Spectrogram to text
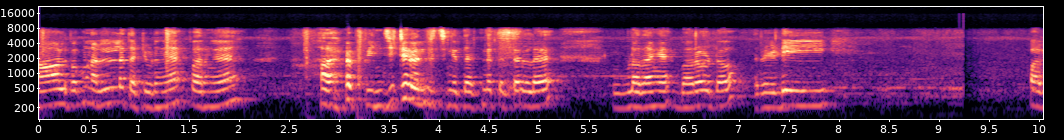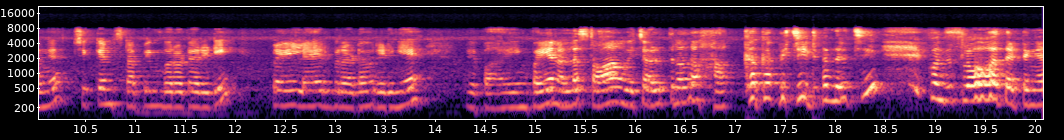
நாலு பக்கம் நல்லா தட்டி விடுங்க. பாருங்கள் பிஞ்சிட்டே வந்துருச்சுங்க. தட்டின தட்டரில் இவ்வளோதாங்க பரோட்டா ரெடி பாருங்கள் chicken stuffing parotta ready plain layer parotta ரெடிங்க இப்போ எங்கள் பையன் நல்லா ஸ்ட்ராங் வச்சு அழுத்துனதும் அக்கா பிச்சுட்டு வந்துருச்சு. கொஞ்சம் ஸ்லோவாக தட்டுங்க.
